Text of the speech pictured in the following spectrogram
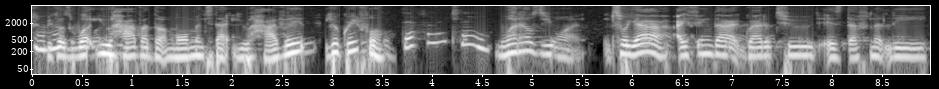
hmm because what you have at the moment that you have it, you're grateful. Definitely. What else do you want? So yeah, I think that gratitude is definitely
